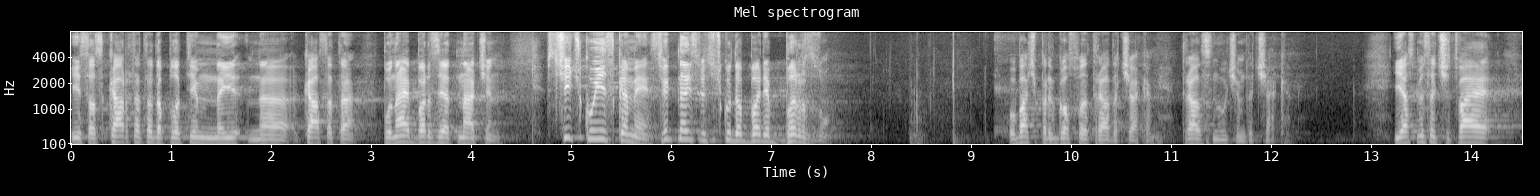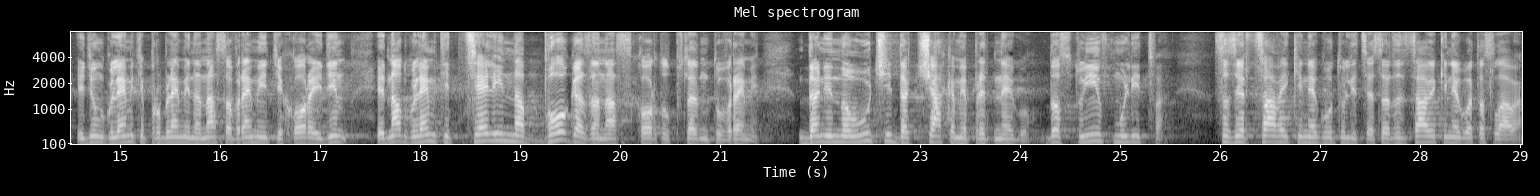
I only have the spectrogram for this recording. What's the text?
и с картата да платим на, на касата по най-бързият начин. Всичко искаме, свикнали сме всичко да бъде бързо. Обаче пред Господа трябва да чакаме. Трябва да се научим да чакаме. И аз мисля, че това е един от големите проблеми на нас, съвременните хора, един, една от големите цели на Бога за нас, хората от последното време. Да ни научи да чакаме пред Него, да стоим в молитва, съзерцавайки Неговото лице, съзерцавайки Неговата слава.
